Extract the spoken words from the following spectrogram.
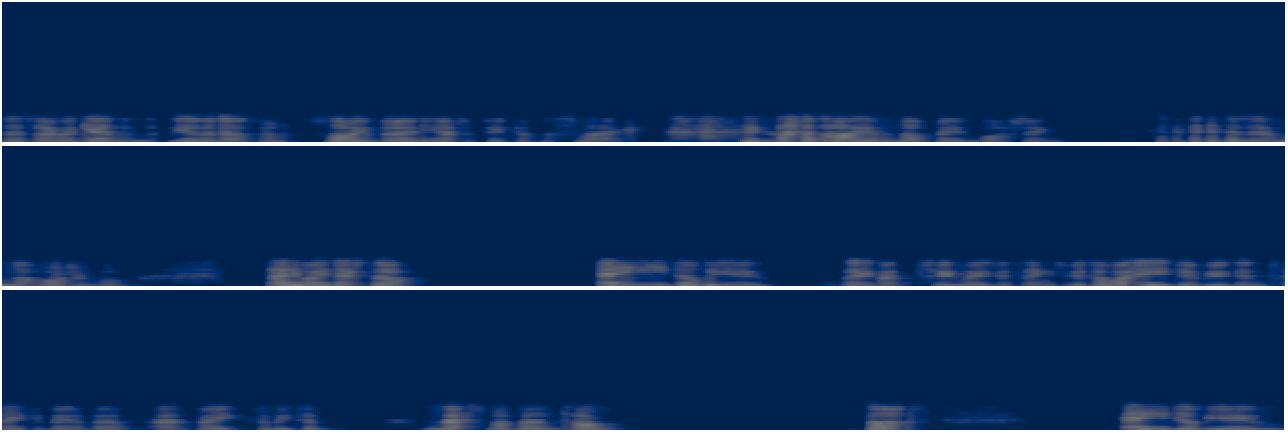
So, so again, the other announcement. Sorry, Bernie, you have to pick up the slack. I have not been watching. I'm not watching more. Anyway, next up, AEW. They've had two major things. If you talk about AEW, then take a bit of a ad break for me to rest my burnt tongue. But AEW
